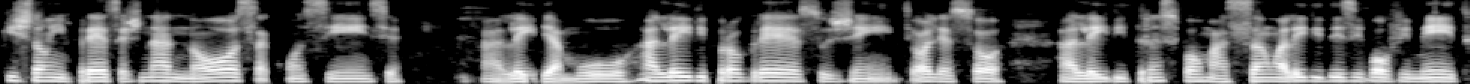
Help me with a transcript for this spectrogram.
que estão impressas na nossa consciência. A lei de amor, a lei de progresso, gente, olha só, a lei de transformação, a lei de desenvolvimento.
